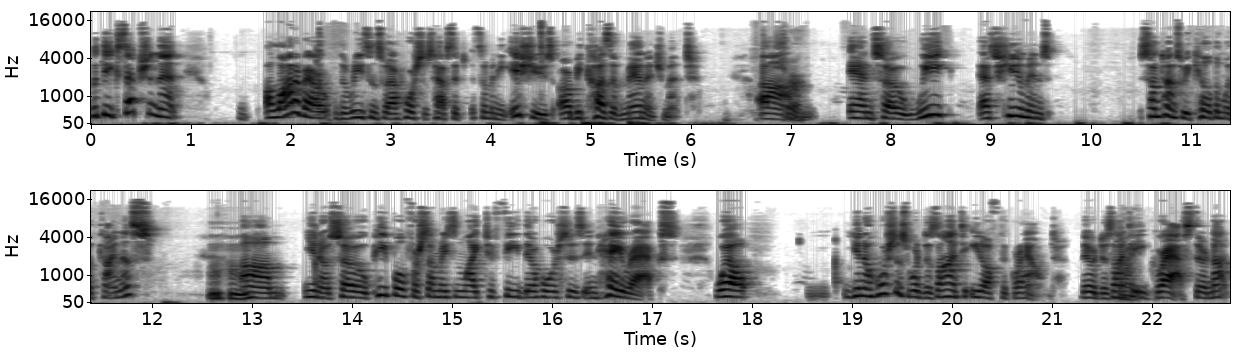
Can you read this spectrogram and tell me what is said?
with the exception that a lot of our the reasons why our horses have such so many issues are because of management. Um, Sure. And so we, as humans, sometimes we kill them with kindness. Mhm. Um, you know, so people for some reason like to feed their horses in hay racks. Well, you know, horses were designed to eat off the ground. They were designed to eat grass. They're not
